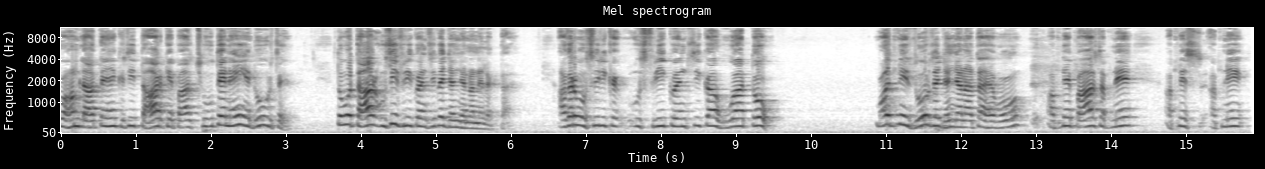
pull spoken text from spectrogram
को हम लाते हैं किसी तार के पास, छूते नहीं हैं दूर से तो वो तार उसी फ्रीक्वेंसी पे झंझनाने लगता है। अगर वो उसी उस फ्रीक्वेंसी का हुआ तो बहुत इतनी ज़ोर से झंझनाता है वो, अपने पास, अपने अपने अपने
